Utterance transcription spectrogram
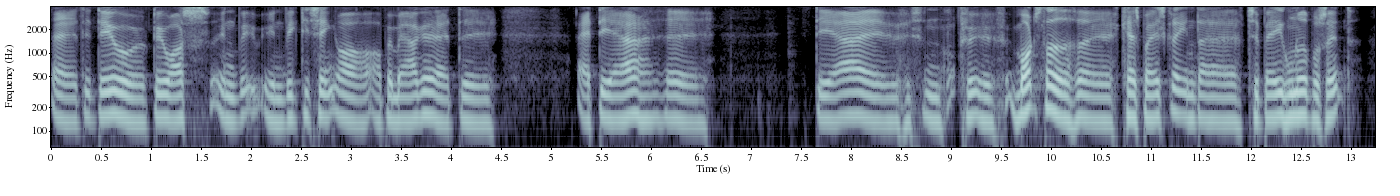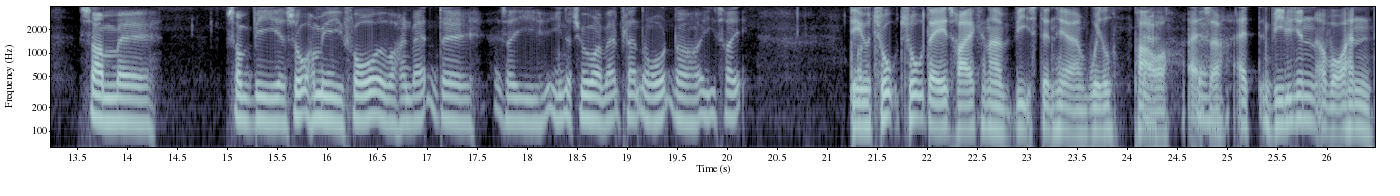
Uh, det, det, er jo, det er jo også en, en vigtig ting at, at bemærke, at, uh, at det er... Uh, det er uh, sådan monstret uh, Kasper Askren, der er tilbage i 100 procent, som, uh, som vi så ham i foråret, hvor han vandt, uh, altså i 21, hvor han vandt Flandern rundt og e I3. Det er jo to, to dage i træk, han har vist den her willpower, ja, altså ja. at viljen, og hvor han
